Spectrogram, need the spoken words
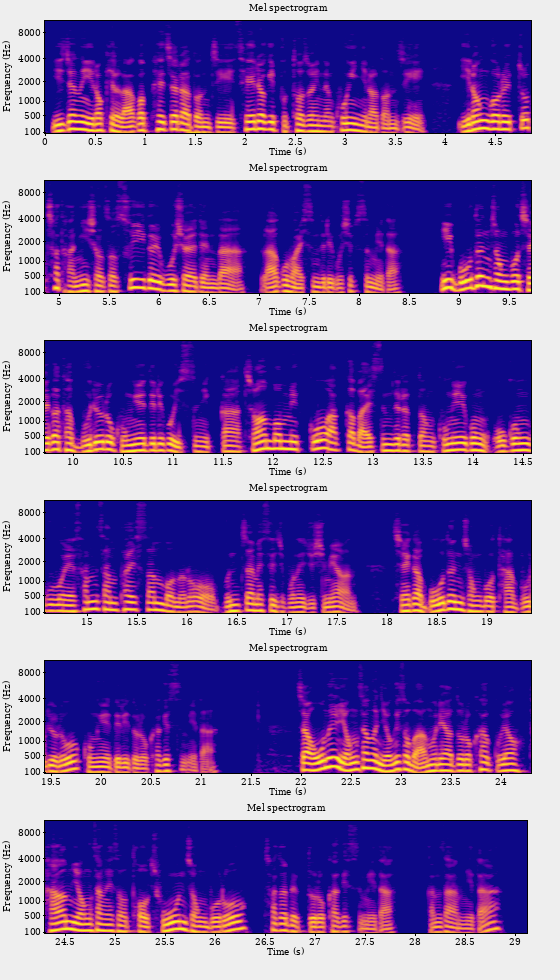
이제는 이렇게 락업 해제라든지 세력이 붙어져 있는 코인이라든지 이런 거를 쫓아다니셔서 수익을 보셔야 된다라고 말씀드리고 싶습니다. 이 모든 정보 제가 다 무료로 공유해드리고 있으니까 저 한번 믿고 아까 말씀드렸던 010-509-3383번으로 문자 메시지 보내주시면 제가 모든 정보 다 무료로 공유해드리도록 하겠습니다. 자, 오늘 영상은 여기서 마무리하도록 하고요. 다음 영상에서 더 좋은 정보로 찾아뵙도록 하겠습니다. 감사합니다.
